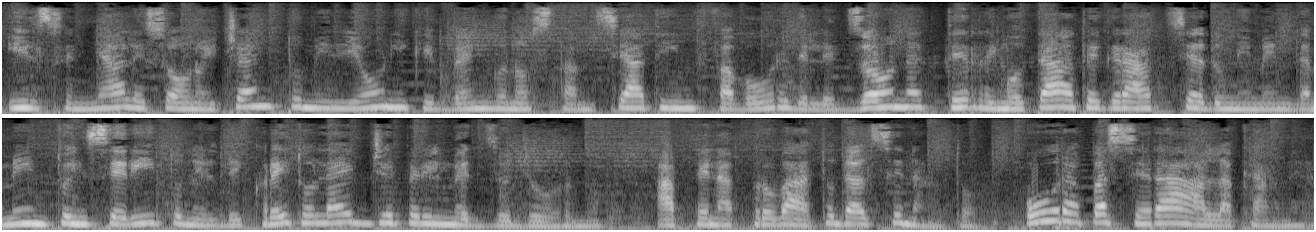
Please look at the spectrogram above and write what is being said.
Il segnale sono i 100 milioni che vengono stanziati in favore delle zone terremotate grazie ad un emendamento inserito nel decreto legge per il Mezzogiorno, appena approvato dal Senato, ora passerà alla Camera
